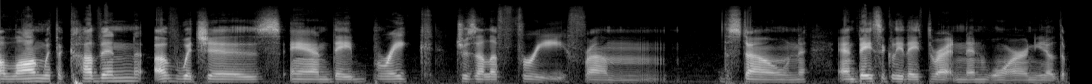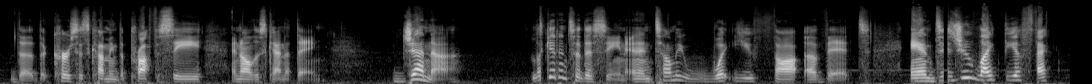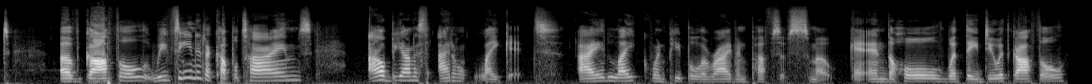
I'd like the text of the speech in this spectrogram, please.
along with a coven of witches, and they break Drizella free from the stone. And basically, they threaten and warn, you know, the, the, the curse is coming, the prophecy, and all this kind of thing. Jenna, let's get into this scene and tell me what you thought of it. And did you like the effect of Gothel? We've seen it a couple times. I'll be honest, I don't like it. I like when people arrive in puffs of smoke. And the whole, what they do with Gothel,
